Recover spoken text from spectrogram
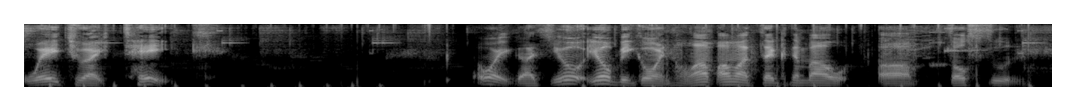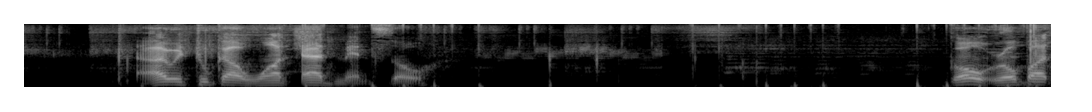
way should I take? Oh wait, guys, you'll you'll be going home. I'm, I'm not taking them out um so soon. I already took out one admin, so go robot.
